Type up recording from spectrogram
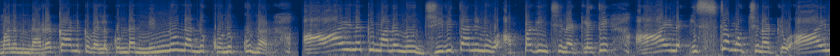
మనం నరకానికి వెళ్ళకుండా నిన్ను నన్ను కొనుక్కున్నారు. ఆయనకి మనం నువ్వు జీవితాన్ని నువ్వు అప్పగించినట్లయితే ఆయన ఇష్టం వచ్చినట్లు ఆయన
